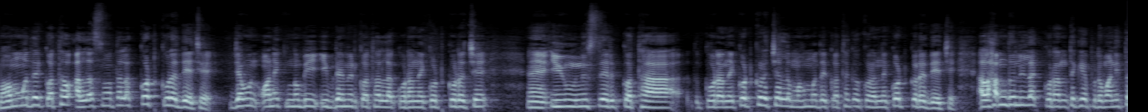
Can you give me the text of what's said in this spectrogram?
মোহাম্মদের কথাও আল্লাহ সুবহানাহু কোট করে দিয়েছে। যেমন অনেক নবী ইব্রাহিমের কথা আল্লাহ কোরআনে কোট করেছে ইউনুসের কথা কোরআনে কোট করেছে, আল্লাহ মোহাম্মদের কথাকে কোরআনে কোট করে দিয়েছে। আলহামদুলিল্লাহ কোরআন থেকে প্রমাণিত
